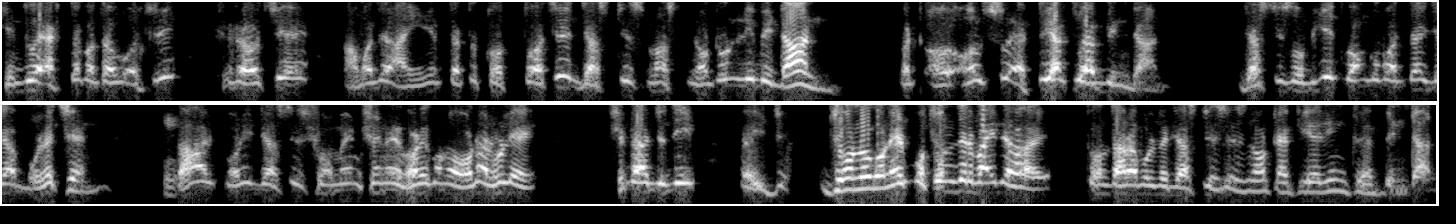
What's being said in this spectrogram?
কিন্তু একটা কথা বলছি সেটা হচ্ছে আমাদের আইনের তো একটা তত্ত্ব আছে justice must not only be done but also appear to have been done justice Abhijit Gangopadhyay যা বলেছেন তারপরে জাস্টিস সৌমেন সেনের ঘরে কোনো অর্ডার হলে সেটা যদি এই জনগণের পছন্দের বাইরে হয় তখন তারা বলবে justice is not appearing to have been done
